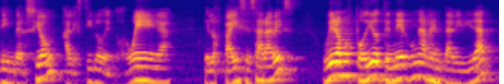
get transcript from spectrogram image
de inversión al estilo de Noruega, de los países árabes, hubiéramos podido tener una rentabilidad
